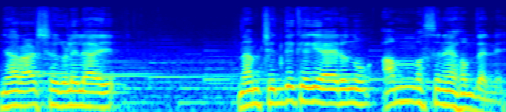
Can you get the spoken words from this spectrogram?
ഞായറാഴ്ചകളിലായി നാം ചിന്തിക്കുകയായിരുന്നു അമ്മ സ്നേഹം തന്നെ.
